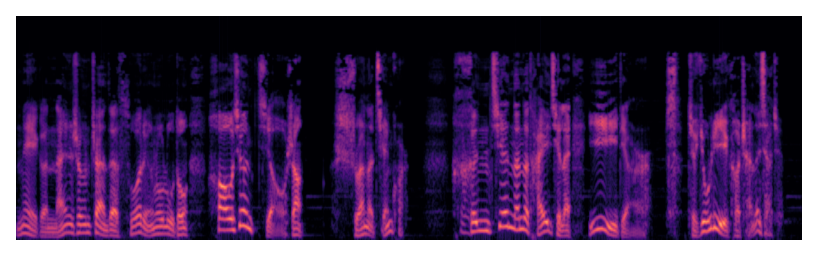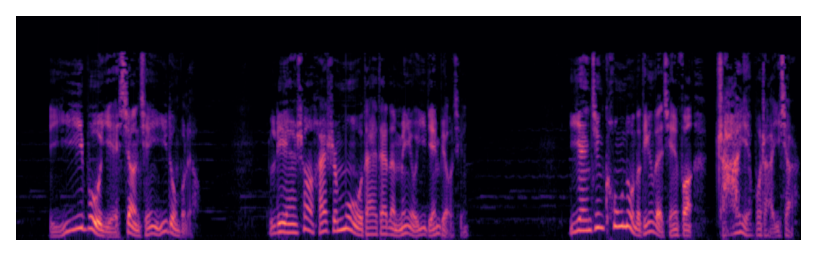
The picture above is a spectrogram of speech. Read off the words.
那个男生站在锁岭路路东，好像脚上拴了铅块。很艰难的抬起来，一点儿就又立刻沉了下去，一步也向前移动不了，脸上还是木呆呆的，没有一点表情，眼睛空洞的盯在前方，眨也不眨一下，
